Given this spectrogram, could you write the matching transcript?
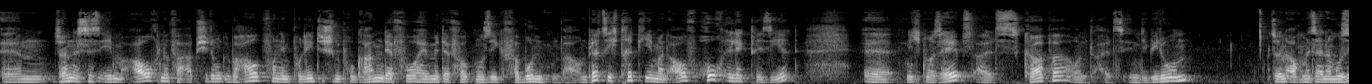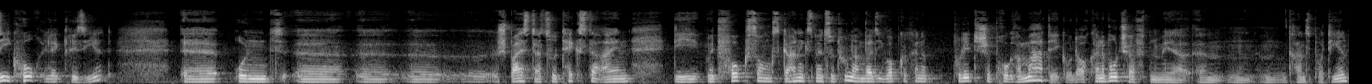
ähm, sondern es ist eben auch eine Verabschiedung überhaupt von dem politischen Programm, der vorher mit der Folkmusik verbunden war. Und plötzlich tritt jemand auf, hoch elektrisiert, äh, nicht nur selbst als Körper und als Individuum, sondern auch mit seiner Musik hoch elektrisiert äh, und äh, äh, äh, speist dazu Texte ein, die mit Folksongs gar nichts mehr zu tun haben, weil sie überhaupt gar keine politische Programmatik und auch keine Botschaften mehr ähm, ähm, transportieren,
